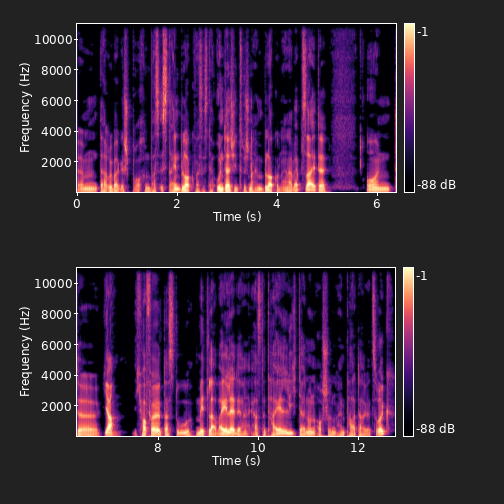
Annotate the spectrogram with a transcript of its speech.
ähm, darüber gesprochen, was ist ein Blog, was ist der Unterschied zwischen einem Blog und einer Webseite. Und äh, ja, ich hoffe, dass du mittlerweile, der erste Teil liegt ja nun auch schon ein paar Tage zurück,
